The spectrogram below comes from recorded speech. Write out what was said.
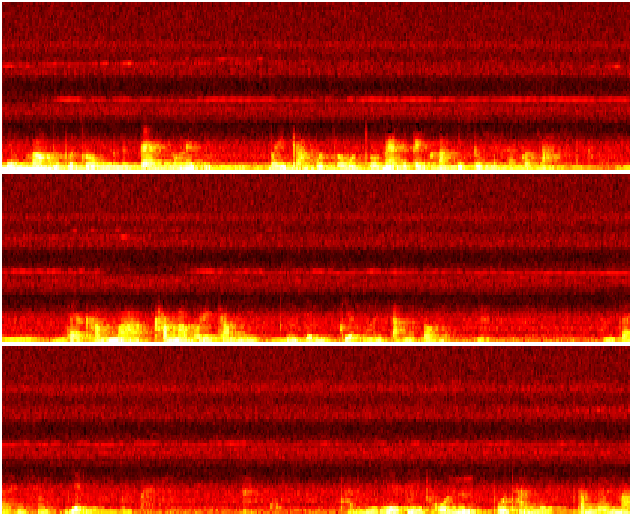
เกี่ยวข้องหรือพุทโธแฝงลงในจิตบริกรรมพุทโธพุทโธแม้จะเป็นความคิดตุนเหมือนกันก็ตาม แต่คำว่าคำว่าบริกรรมนี้มันเป็นเปรียบเหมือนสารส้มทำใจให้สงบเย็นลงไปท่านมีเหตุมีผลผู้ท่านเลยดำเนินมา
